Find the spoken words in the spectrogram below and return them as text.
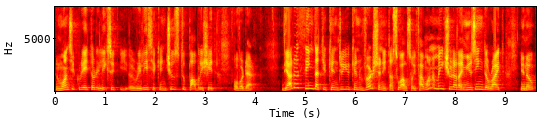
and once you create a release, a release, you can choose to publish it over there. The other thing that you can do, you can version it as well. So if I want to make sure that I'm using the right, you know,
